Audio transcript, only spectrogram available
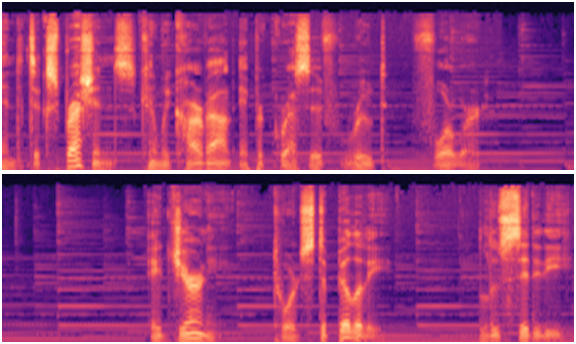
and its expressions can we carve out a progressive route forward. A journey towards stability, lucidity,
